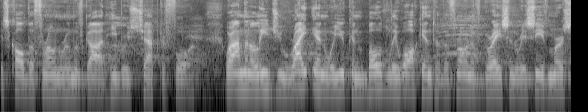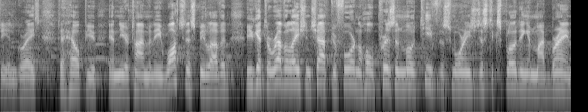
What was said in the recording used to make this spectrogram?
It's called the throne room of God, Hebrews chapter 4 where I'm going to lead you right in where you can boldly walk into the throne of grace and receive mercy and grace to help you in your time of need. Watch this, beloved. You get to Revelation chapter 4, and the whole prison motif this morning is just exploding in my brain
